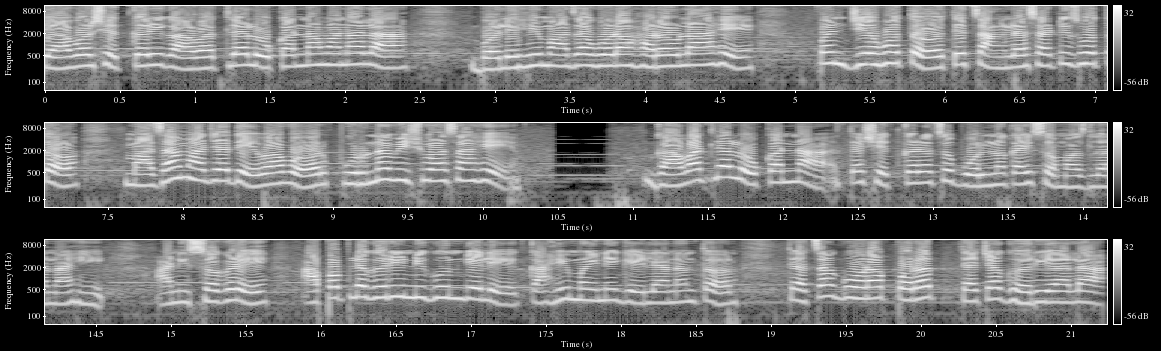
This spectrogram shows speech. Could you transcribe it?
त्यावर शेतकरी गावातल्या लोकांना म्हणाला भलेही माझा घोडा हरवला आहे पण जे होतं ते चांगल्यासाठीच होतं. माझा माझ्या देवावर पूर्ण विश्वास आहे. गावातल्या लोकांना त्या शेतकऱ्याचं बोलणं काही समजलं नाही. आणि सगळे आपापल्या घरी निघून गेले. काही महिने गेल्यानंतर त्याचा घोडा परत त्याच्या घरी आला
